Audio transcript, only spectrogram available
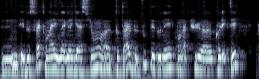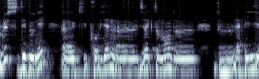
Et de ce fait, on a une agrégation euh, totale de toutes les données qu'on a pu euh, collecter, plus des données qui proviennent directement de de l'API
